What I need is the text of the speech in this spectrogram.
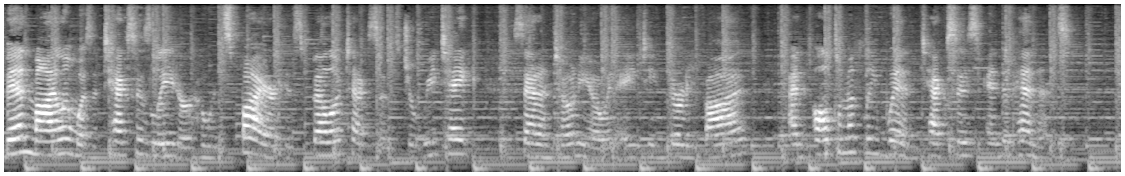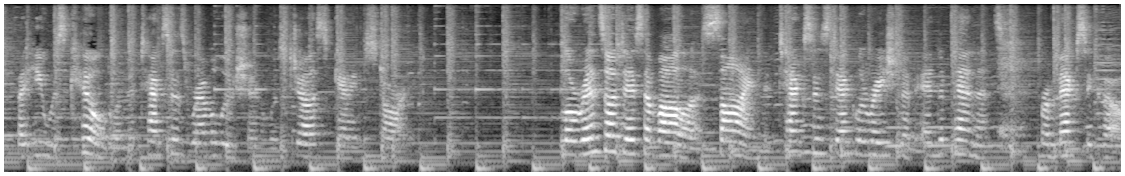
Ben Milam was a Texas leader who inspired his fellow Texans to retake San Antonio in 1835 and ultimately win Texas independence, but he was killed when the Texas Revolution was just getting started. Lorenzo de Zavala signed the Texas Declaration of Independence from Mexico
